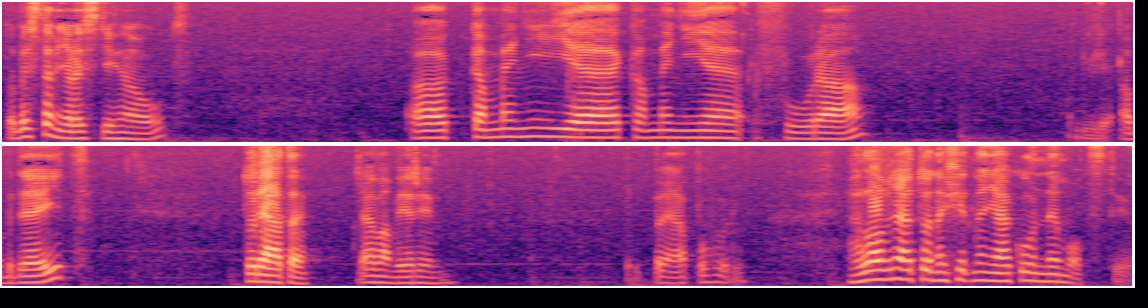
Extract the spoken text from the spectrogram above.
To byste měli stihnout. Uh, kamení je, kamení je fůra. Takže update. To dáte, já vám věřím. Úplně na pohodu. Hlavně, to nechytne nějakou nemoc, tyjo.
